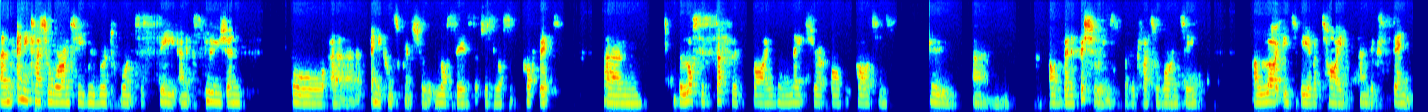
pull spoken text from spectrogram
Um, any collateral warranty, we would want to see an exclusion for uh, any consequential losses, such as loss of profit. Um, the losses suffered by the nature of the parties who um, are the beneficiaries of the collateral warranty are likely to be of a type and extent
